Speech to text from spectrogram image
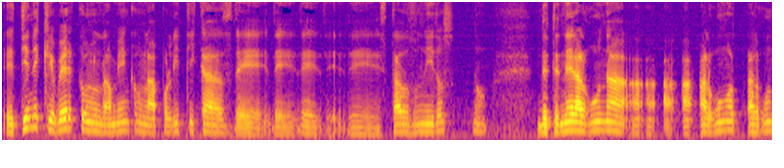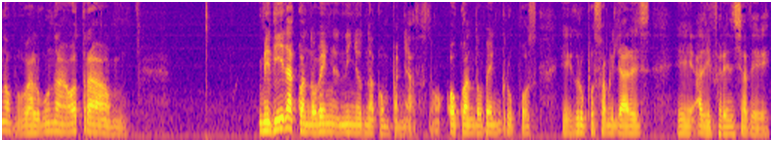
Eh, tiene que ver con, también con las políticas de, de, Estados Unidos, ¿no? De tener alguna, algún, alguna, alguna otra mm, medida cuando ven niños no acompañados. O cuando ven grupos, eh, grupos familiares eh, a diferencia de,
